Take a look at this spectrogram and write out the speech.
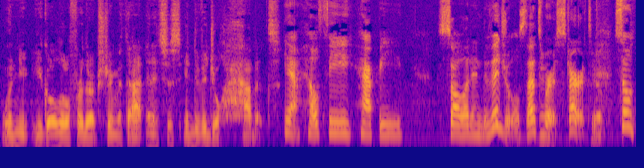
when you, you go a little further upstream with that, and it's just individual habits. Yeah, healthy, happy, solid individuals. That's where it starts. Yep. So,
